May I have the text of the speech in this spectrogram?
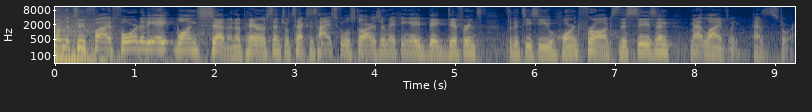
From the 254 to the 817, a pair of Central Texas high school stars are making a big difference for the TCU Horned Frogs this season. Matt Lively has the story.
